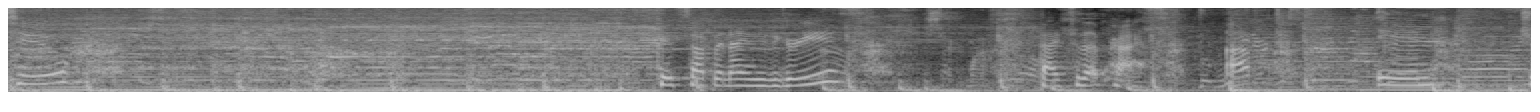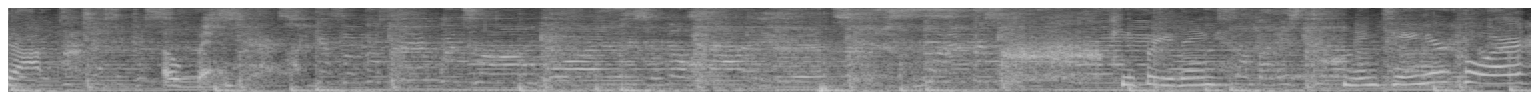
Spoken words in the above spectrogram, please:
Two. Good stop at 90 degrees. Back to that press. Up, in, drop, open. Keep breathing. Maintain your core.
